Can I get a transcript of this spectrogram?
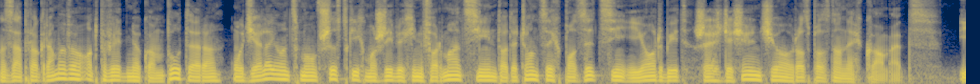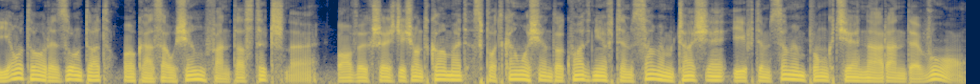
Zaprogramował odpowiednio komputer, udzielając mu wszystkich możliwych informacji dotyczących pozycji i orbit 60 rozpoznanych komet. I oto rezultat okazał się fantastyczny. Owych 60 komet spotkało się dokładnie w tym samym czasie i w tym samym punkcie na rendezvous,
